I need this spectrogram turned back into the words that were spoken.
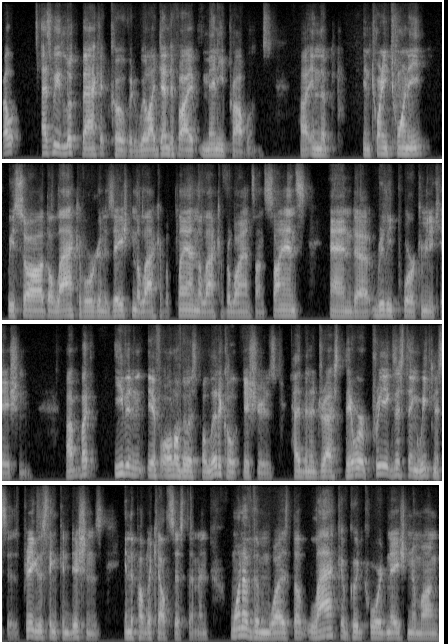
Well, as we look back at COVID, we'll identify many problems. Uh, in the in 2020, we saw the lack of organization, the lack of a plan, the lack of reliance on science, and uh, really poor communication. Uh, but even if all of those political issues had been addressed, there were pre-existing weaknesses, pre-existing conditions in the public health system, and one of them was the lack of good coordination among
